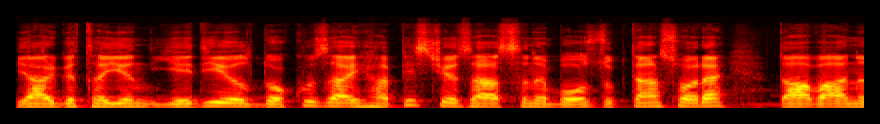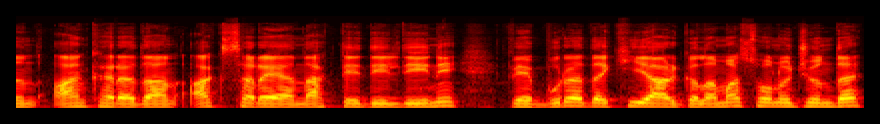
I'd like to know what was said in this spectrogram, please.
Yargıtay'ın 7 yıl 9 ay hapis cezasını bozduktan sonra davanın Ankara'dan Aksaray'a nakledildiğini ve buradaki yargılama sonucunda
